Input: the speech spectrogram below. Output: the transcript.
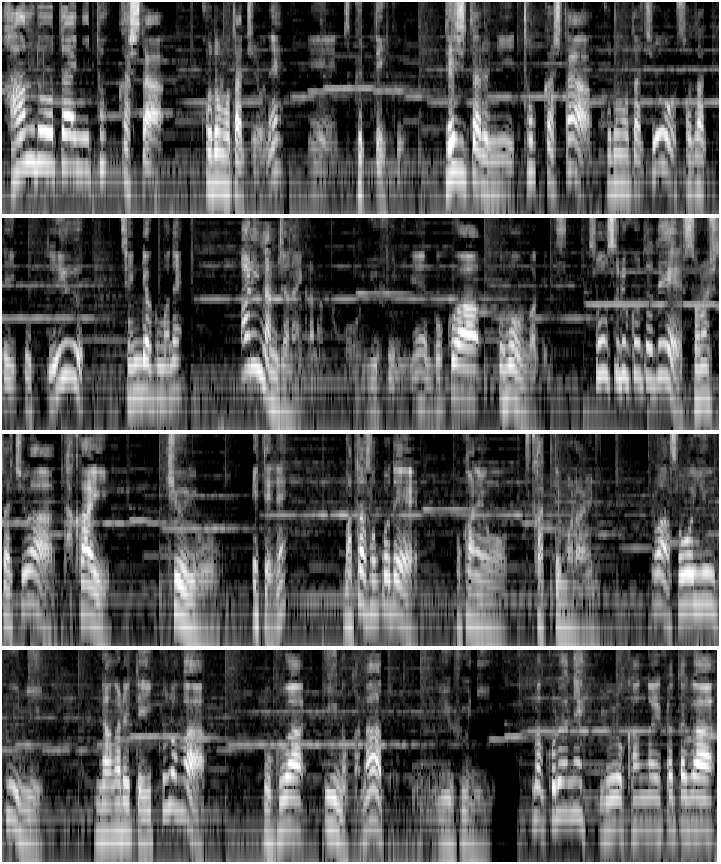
半導体に特化した子供たちをね、えー、作っていく。デジタルに特化した子供たちを育っていくっていう戦略もね、ありなんじゃないかなというふうにね、僕は思うわけです。そうすることで、その人たちは高い給料を得てね、またそこでお金を使ってもらえる。まあそういうふうに流れていくのが僕はいいのかなというふうに。まあこれはね、いろいろ考え方が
